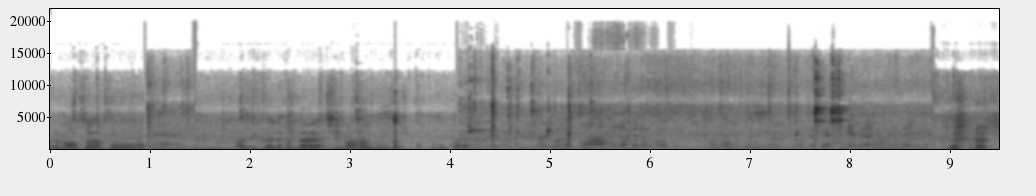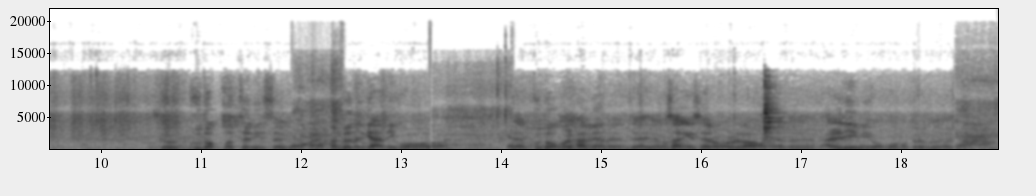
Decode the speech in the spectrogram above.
얼마 없어갖고 네. 아직까지 한 달에 한 10만 원 정도씩 밖에 못 벌어요. 구독자 하려면은 그 뭐, 어떻게 애들한테 물어봐야 그 구독 버튼이 있어요. 누르는 게 아니고 그냥 구독을 하면은 이제 영상이 새로 올라오면은 알림이 오고 막 그런 거거든요.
